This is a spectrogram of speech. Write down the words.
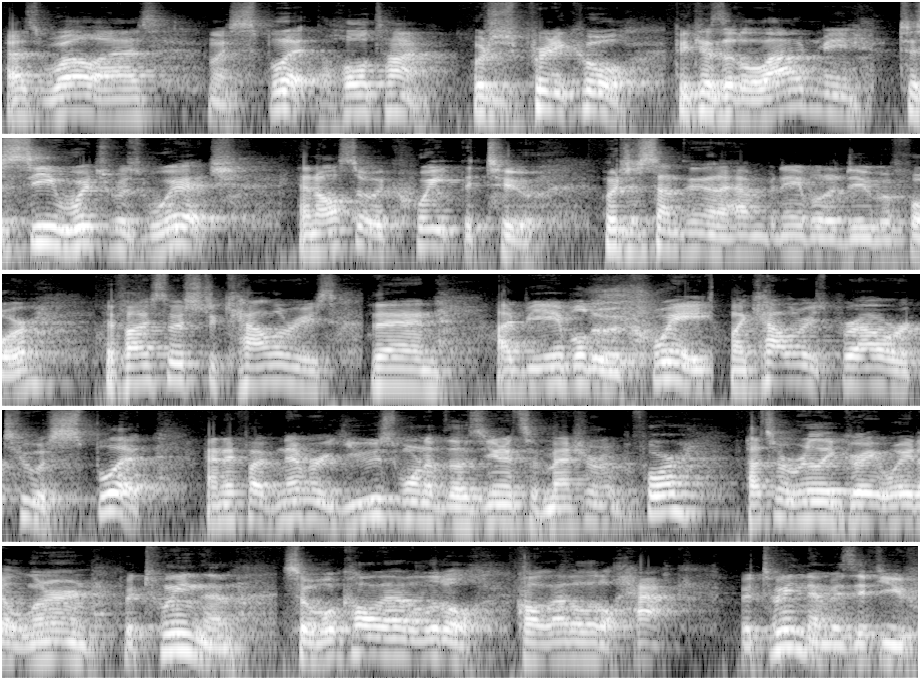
as well as my split the whole time, which was pretty cool because it allowed me to see which was which and also equate the two, which is something that I haven't been able to do before. If I switch to calories, then I'd be able to equate my calories per hour to a split. And if I've never used one of those units of measurement before, that's a really great way to learn between them. So we'll call that a little, call that a little hack between them is if you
